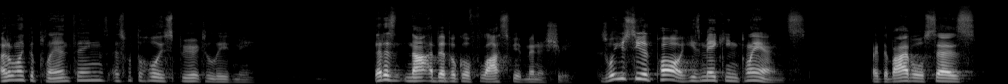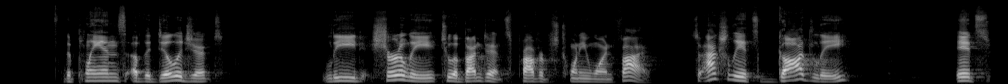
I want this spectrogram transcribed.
I don't like to plan things. I just want the Holy Spirit to lead me. That is not a biblical philosophy of ministry. Because what you see with Paul, he's making plans. Like the Bible says, the plans of the diligent lead surely to abundance, Proverbs 21 5. So actually, it's godly, it's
